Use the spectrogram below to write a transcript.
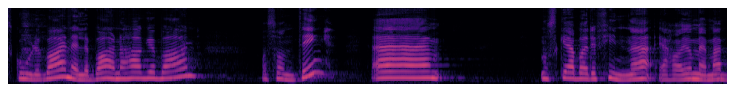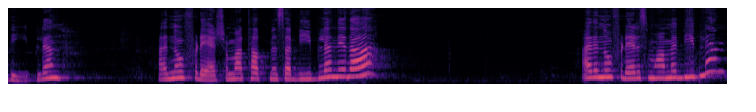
skolebarn eller barnehagebarn og sånne ting. Eh, nå skal jeg bare finne Jeg har jo med meg Bibelen. Er det noen flere som har tatt med seg Bibelen i dag? Er det noen flere som har med Bibelen?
